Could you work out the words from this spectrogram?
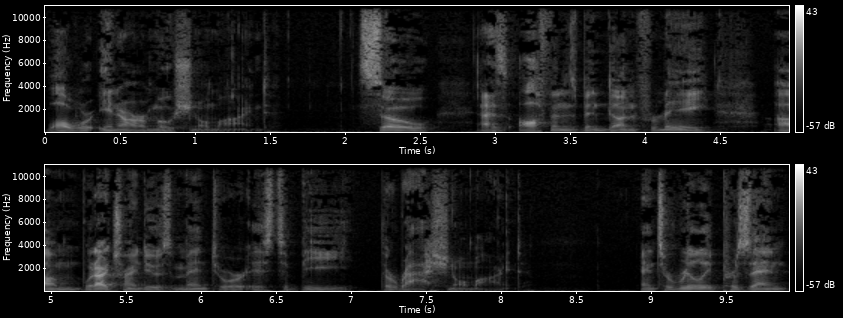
while we're in our emotional mind. So, as often has been done for me, um, what I try and do as a mentor is to be the rational mind and to really present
